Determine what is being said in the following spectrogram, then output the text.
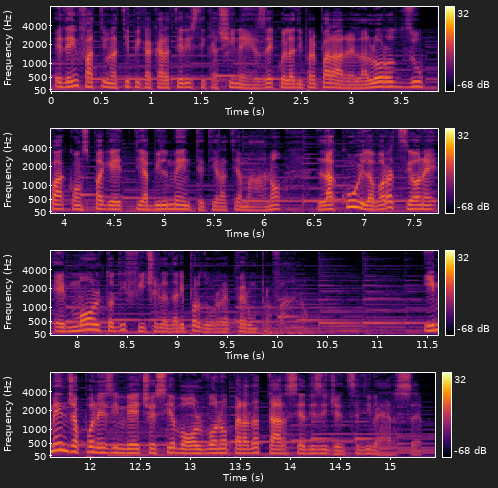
ed è infatti una tipica caratteristica cinese quella di preparare la loro zuppa con spaghetti abilmente tirati a mano, la cui lavorazione è molto difficile da riprodurre per un profano. I men giapponesi invece si evolvono per adattarsi ad esigenze diverse.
